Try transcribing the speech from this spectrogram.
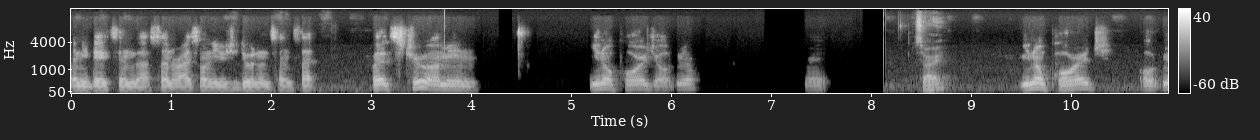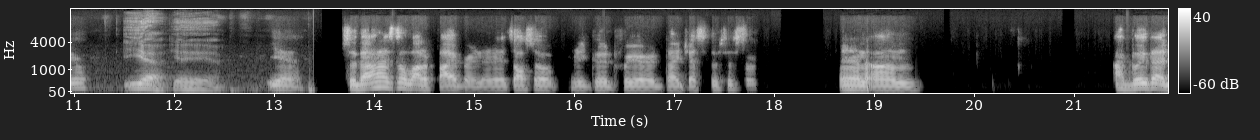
any dates in the sunrise one. I usually do it in sunset, but it's true. I mean, you know porridge oatmeal, right? Sorry? You know porridge oatmeal. Yeah, yeah, yeah, yeah. Yeah. So that has a lot of fiber in it. And it's also pretty good for your digestive system. And um, I believe that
